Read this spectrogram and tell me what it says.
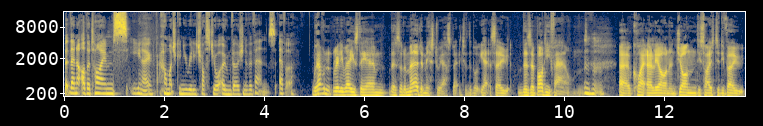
but then at other times, you know, how much can you really trust your own version of events ever? We haven't really raised the um, the sort of murder mystery aspect of the book yet. So there's a body found mm-hmm. uh, quite early on, and John decides to devote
